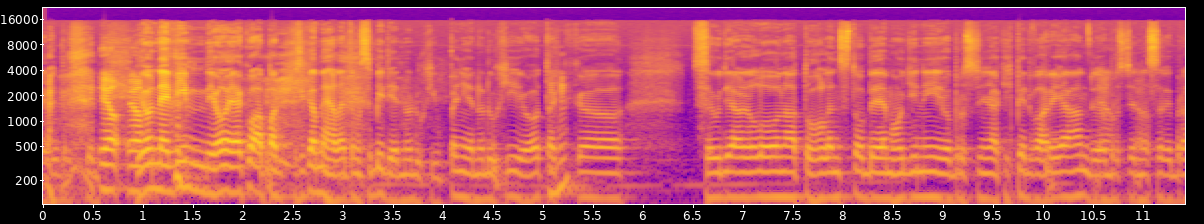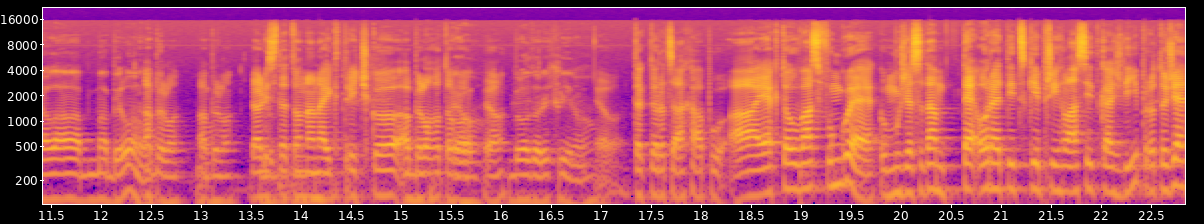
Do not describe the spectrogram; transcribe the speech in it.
jako prostě, jo, jo. jo, nevím, jo, jako a pak říkáme, hele, to musí být jednoduchý, úplně jednoduchý, jo, tak mm-hmm. uh, se udělalo na tohle během hodiny jo, prostě nějakých pět variant, jo, jo prostě jedna jo. se vybrala a bylo. No. A bylo, a no. bylo. Dali jste to na Nike tričko a bylo hotovo. Jo, jo. Bylo to rychlý, no. Jo, tak to docela chápu. A jak to u vás funguje? Jako může se tam teoreticky přihlásit každý? Protože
